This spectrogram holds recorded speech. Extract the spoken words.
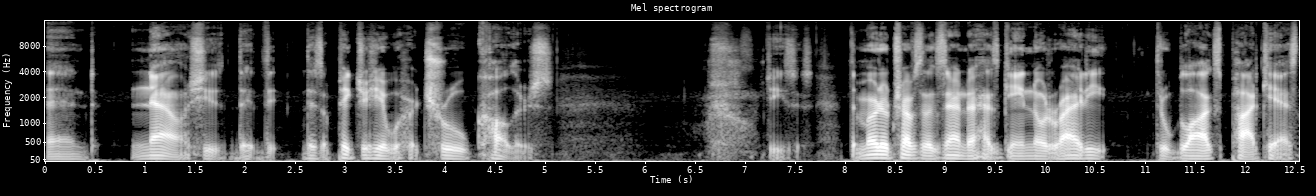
And now she, they, they, there's a picture here with her true colors. Jesus. The murder of Travis Alexander has gained notoriety through blogs, podcasts,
